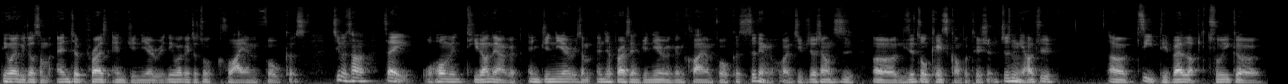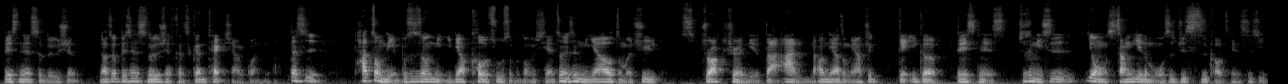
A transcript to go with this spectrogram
另外一个叫什么 enterprise engineering，另外一个叫做 client focus。基本上在我后面提到那两个 engineering，什么 enterprise engineering 跟 client focus 这两个环节比较像是呃你在做 case competition，就是你要去呃自己 develop 出一个 business solution，然后这个 business solution 可是跟 tech 相关的，但是它重点不是说你一定要扣出什么东西，重点是你要怎么去 structure 你的答案，然后你要怎么样去给一个 business，就是你是用商业的模式去思考这件事情。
